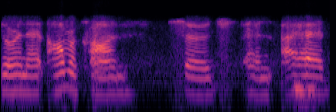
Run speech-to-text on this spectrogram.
during that Omicron surge, and I had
